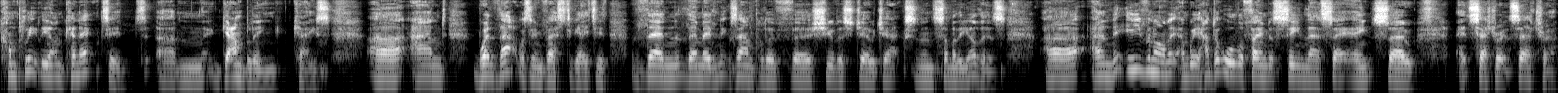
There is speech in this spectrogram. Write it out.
completely unconnected um, gambling case, uh, and when that was investigated, then they made an example of uh, Shoeless Joe Jackson and some of the others, uh, and even on it, and we had all the famous scene there, say ain't so, etc., etc.,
